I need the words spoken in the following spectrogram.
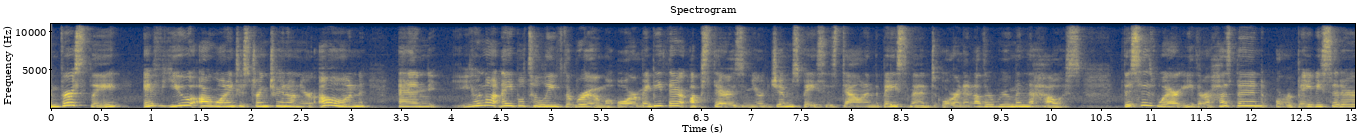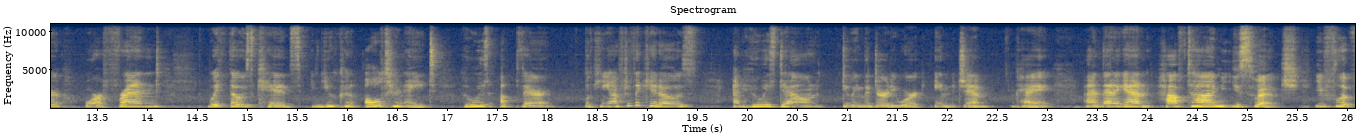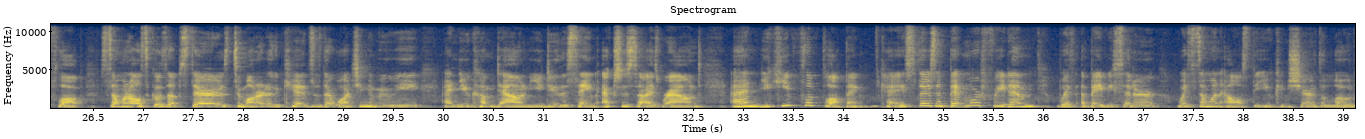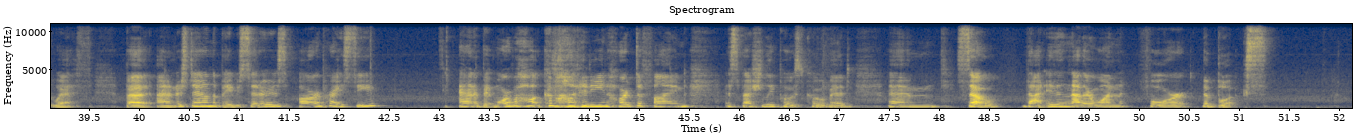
Conversely, if you are wanting to strength train on your own and you're not able to leave the room, or maybe they're upstairs and your gym space is down in the basement or in another room in the house, this is where either a husband or a babysitter or a friend with those kids, you can alternate who is up there looking after the kiddos and who is down doing the dirty work in the gym. Okay. And then again, halftime, you switch, you flip flop. Someone else goes upstairs to monitor the kids as they're watching a movie, and you come down, you do the same exercise round, and you keep flip flopping. Okay, so there's a bit more freedom with a babysitter, with someone else that you can share the load with. But I understand that babysitters are pricey and a bit more of a hot commodity and hard to find, especially post COVID. Um, so that is another one for the books.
